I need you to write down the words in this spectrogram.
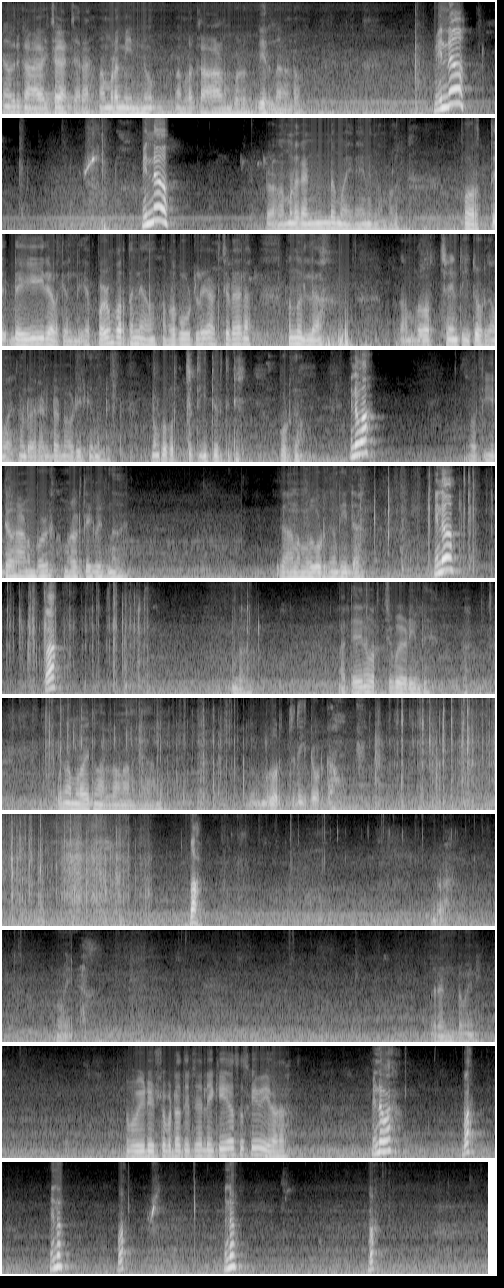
ഞാൻ ഒരു കാഴ്ച കാണിച്ചു തരാം. നമ്മുടെ മിന്നു നമ്മളെ കാണുമ്പോഴും വരുന്ന കണ്ടോ മിന്നു! മിന്നു! നമ്മുടെ രണ്ട് മൈനേനും നമ്മൾ പുറത്ത് ഡെയിലി ഇളക്കലുണ്ട്. എപ്പോഴും പുറത്ത് തന്നെയാണ്. നമ്മളെ കൂട്ടിൽ അടിച്ചിടാന ഒന്നുമില്ല. നമ്മൾ കുറച്ച് തീറ്റ കൊടുക്കാൻ പറയുന്നുണ്ട് രണ്ടെണ്ണം അവിടെ ഇരിക്കുന്നുണ്ട്. നമ്മൾ കുറച്ച് തീറ്റ എടുത്തിട്ട് കൊടുക്കാം. പിന്നെ വാ! തീറ്റ കാണുമ്പോൾ നമ്മുടെ അടുത്തേക്ക് വരുന്നത്. ഇതാണ് നമ്മൾ കൊടുക്കുന്ന തീറ്റ. മിന്നോ വാ. മറ്റേതിന് കുറച്ച് പേടിയുണ്ട്. ഇത് നമ്മളായിട്ട് നല്ലോണം അണങ്ങിയതാണ് നമ്മൾ കുറച്ച് തീറ്റ കൊടുക്കാം. വാ. ഉണ്ടോ? ഓയ്. രണ്ട് മണി അപ്പോൾ വീഡിയോ ഇഷ്ടപ്പെട്ടാൽ തീർച്ചയായും ലൈക്ക് ചെയ്യുക സബ്സ്ക്രൈബ് ചെയ്യുക. പിന്നെ വാ. വാ. എന്നോ? വാ. എന്നോ? വാ.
